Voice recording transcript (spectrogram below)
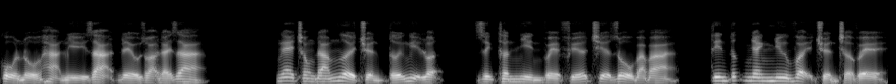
cổ nổ hạ nghỉ dạ đều dọa đáy ra. Nghe trong đám người truyền tới nghị luận dịch thần nhìn về phía chia rổ bà bà tin tức nhanh như vậy truyền trở về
